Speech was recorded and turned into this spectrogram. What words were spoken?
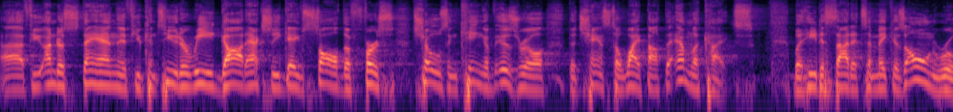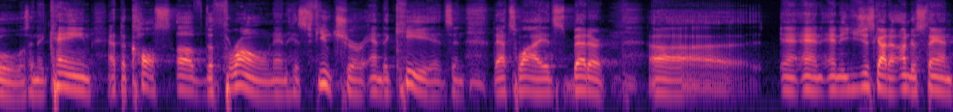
uh, if you understand, if you continue to read, God actually gave Saul, the first chosen king of Israel, the chance to wipe out the Amalekites but he decided to make his own rules and it came at the cost of the throne and his future and the kids and that's why it's better uh, and, and you just got to understand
